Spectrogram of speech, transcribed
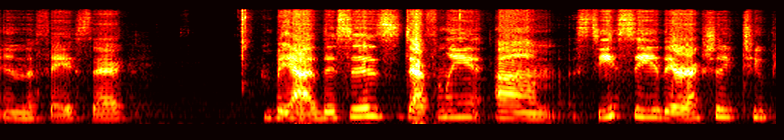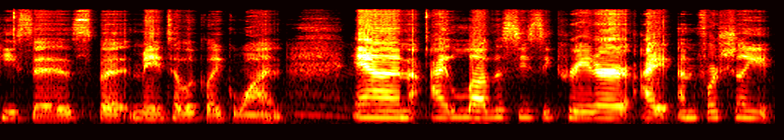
in the face there but yeah, this is definitely um, CC. They're actually two pieces, but made to look like one. And I love the CC creator. I unfortunately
